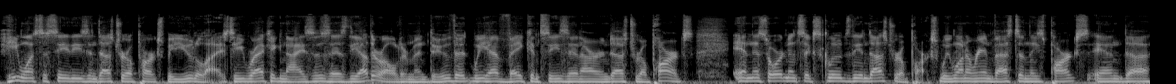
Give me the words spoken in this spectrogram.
he wants to see these industrial parks be utilized. He recognizes, as the other aldermen do, that we have vacancies in our industrial parks, and this ordinance excludes the industrial parks. We want to reinvest in these parks, and uh,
